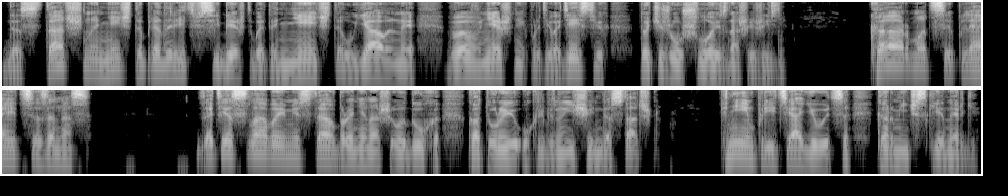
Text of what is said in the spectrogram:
Достаточно нечто преодолеть в себе, чтобы это нечто, уявленное во внешних противодействиях, тотчас же ушло из нашей жизни. Карма цепляется за нас, за те слабые места в броне нашего духа, которые укреплены еще недостаточно. К ним притягиваются кармические энергии.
